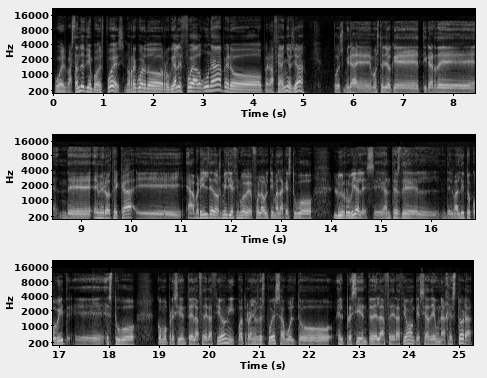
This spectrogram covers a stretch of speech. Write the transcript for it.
pues bastante tiempo después. No recuerdo, Rubiales fue alguna, pero, pero hace años ya. Pues mira, eh, hemos tenido que tirar de, hemeroteca y abril de 2019 fue la última en la que estuvo Luis Rubiales. eh, antes del, del maldito COVID eh, estuvo como presidente de la federación y cuatro años después ha vuelto el presidente de la federación, aunque sea de una gestora,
